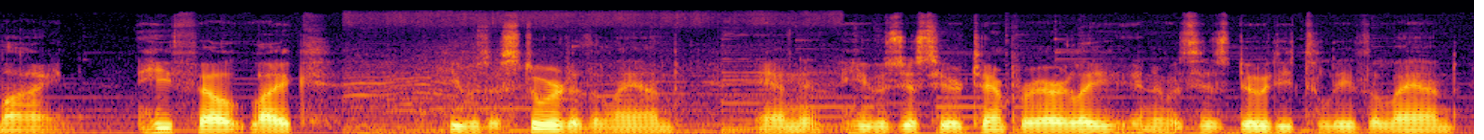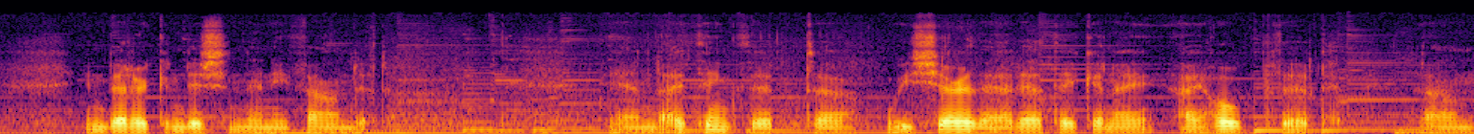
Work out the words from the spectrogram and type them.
mine." He felt like he was a steward of the land, and he was just here temporarily, and it was his duty to leave the land in better condition than he found it. And I think that uh, we share that ethic, and I, I hope that um,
